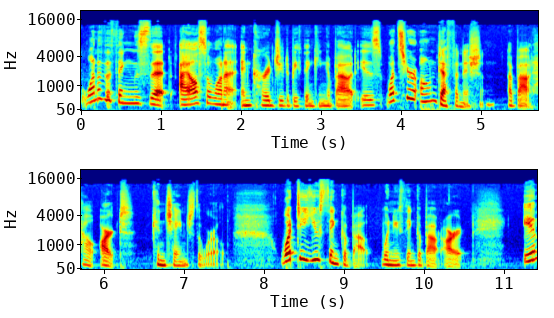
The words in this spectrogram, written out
One of the things that I also want to encourage you to be thinking about is what's your own definition about how art can change the world? What do you think about when you think about art? in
